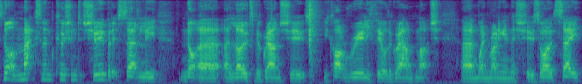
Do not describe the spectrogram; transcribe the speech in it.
it's not a maximum cushioned shoe, but it's certainly not a, a low to the ground shoe. You can't really feel the ground much um, when running in this shoe. So I would say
